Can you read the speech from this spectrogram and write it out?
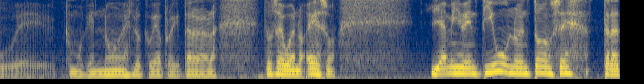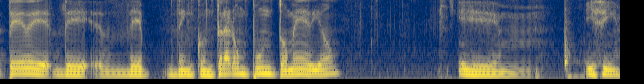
tu... Eh, como que no es lo que voy a proyectar, bla. Entonces, bueno, eso. Y a mis 21, entonces, traté de, de, de- de encontrar un punto medio. Eh, y sí,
